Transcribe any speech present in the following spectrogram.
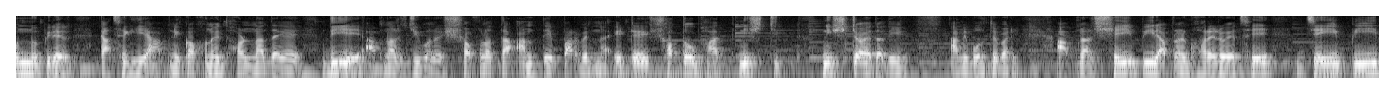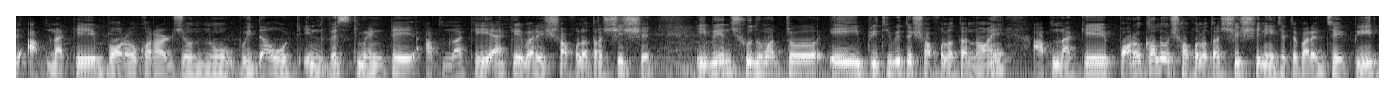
অন্য পীরের কাছে গিয়ে আপনি কখনোই ধর্ণা দেয়, দিয়ে আপনার জীবনের সফলতা আনতে পারবেন না। এটা শতভাগ নিশ্চিত নিশ্চয়তা দিয়ে আমি বলতে পারি। আপনার সেই পীর আপনার ঘরে রয়েছে, যেই পীর আপনাকে বড় করার জন্য উইদাউট ইনভেস্টমেন্টে আপনাকে একেবারে সফলতার শীর্ষে। ইভেন শুধুমাত্র এই পৃথিবীতে সফলতা নয়, আপনাকে পরকালেও সফলতার শীর্ষে নিয়ে যেতে পারেন যে পীর।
